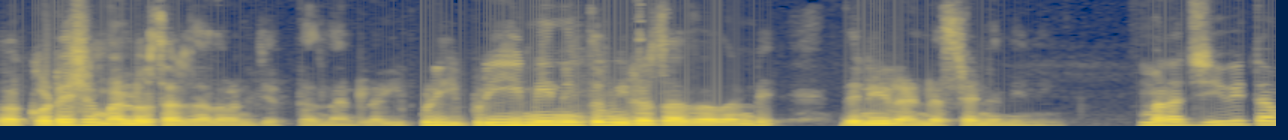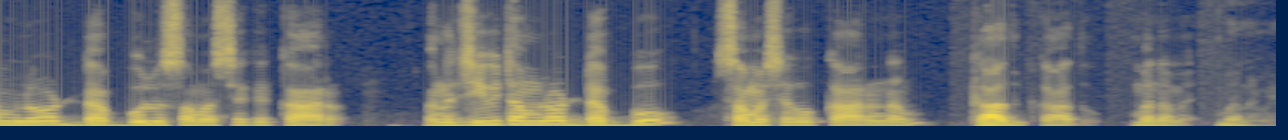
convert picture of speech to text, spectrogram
సో ఆ కొటేషన్ మళ్ళీ ఒకసారి చదవండి చెప్తాను దాంట్లో. ఇప్పుడు ఇప్పుడు ఈ మీనింగ్తో మీరు ఒకసారి చదవండి then you understand the meaning మన జీవితంలో డబ్బులు సమస్యకి కారణం మన జీవితంలో డబ్బు సమస్యకు కారణం కాదు. కాదు. మనమే. మనమే.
